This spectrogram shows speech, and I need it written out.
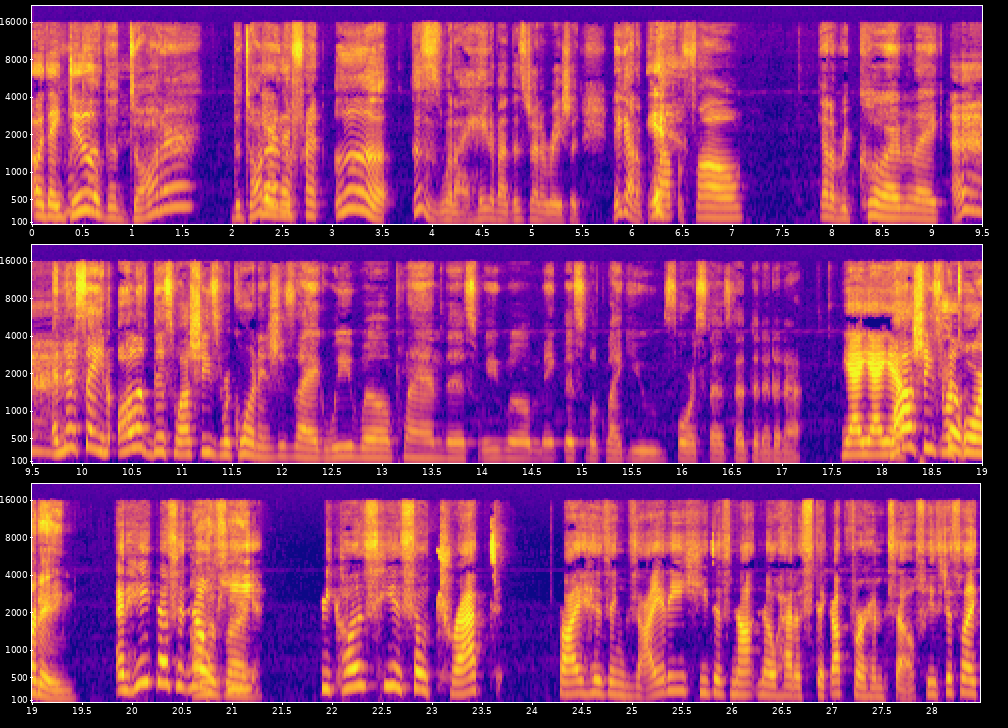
or they Oh do. God, the daughter, the daughter Yeah, and the, friend. Ugh, this is what I hate about this generation. They gotta pull Yeah. out the phone, gotta record, be like, and they're saying all of this while she's recording. She's like, "We will plan this. We will make this look like you forced us." Da, da, da, da, da. yeah, yeah, yeah. While she's So- recording, and he doesn't know he like- because he is so trapped by his anxiety he does not know how to stick up for himself he's just like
